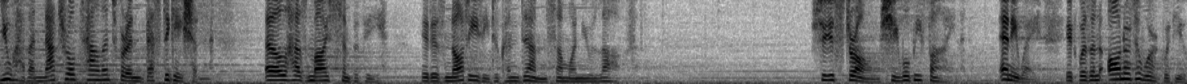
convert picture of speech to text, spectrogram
You have a natural talent for investigation. Elle has my sympathy. It is not easy to condemn someone you love. She's strong. She will be fine. Anyway, it was an honor to work with you.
